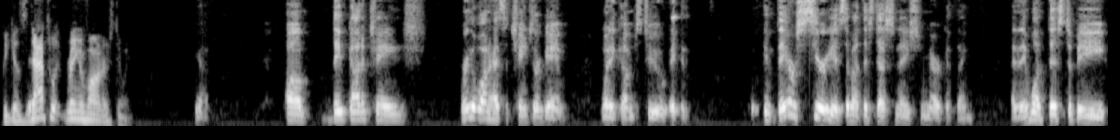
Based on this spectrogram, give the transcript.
Because Yeah. that's what Ring of Honor is doing. Yeah. Um, they've got to change. Ring of Honor has to change their game when it comes to if they are serious about this Destination America thing, and they want this to be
